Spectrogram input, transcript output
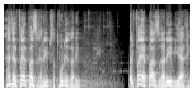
هذا ال Fire Pass غريب صدقوني غريب. ال Fire Pass غريب يا أخي.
